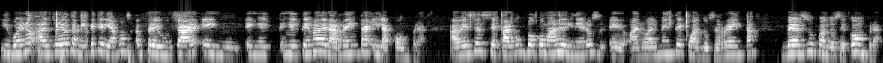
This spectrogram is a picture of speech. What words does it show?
Y bueno, Alfredo, también te queríamos preguntar en, el, tema de la renta y la compra. A veces se paga un poco más de dinero eh, anualmente cuando se renta versus cuando se compra.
